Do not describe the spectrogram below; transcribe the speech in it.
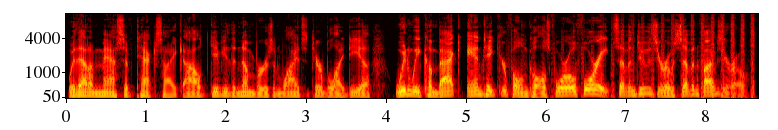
without a massive tax hike. I'll give you the numbers and why it's a terrible idea when we come back and take your phone calls 404 872 0750.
